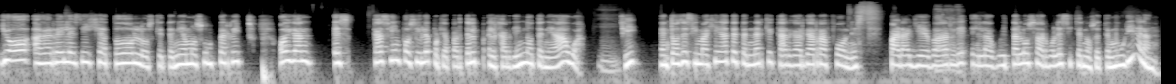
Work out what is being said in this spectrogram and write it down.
Yo agarré y les dije a todos los que teníamos un perrito, oigan, es casi imposible porque aparte el, jardín no tenía agua, mm. ¿sí? Entonces imagínate tener que cargar garrafones para llevarle el agüita a los árboles y que no se te murieran,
